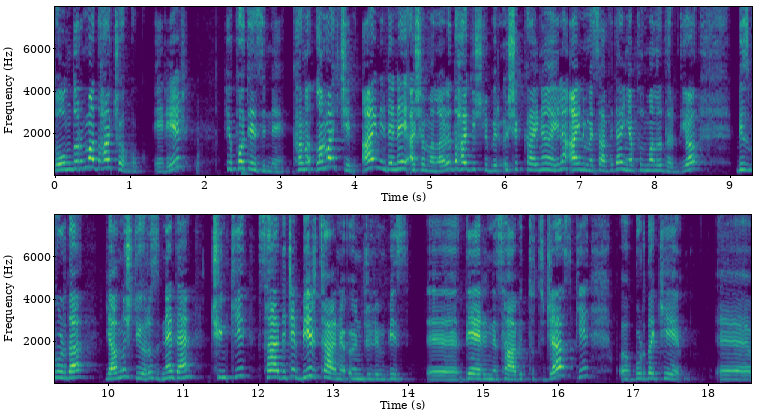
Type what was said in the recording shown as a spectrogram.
dondurma daha çabuk erir hipotezini kanıtlamak için aynı deney aşamaları daha güçlü bir ışık kaynağı ile aynı mesafeden yapılmalıdır diyor. Biz burada yanlış diyoruz. Neden? Çünkü sadece bir tane öncülün biz e, değerini sabit tutacağız ki e, buradaki e,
